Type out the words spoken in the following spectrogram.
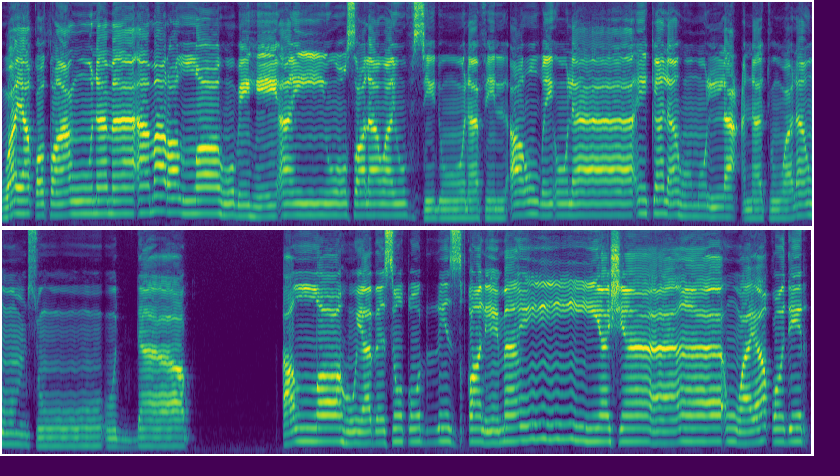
وَيَقْطَعُونَ مَا أَمَرَ اللَّهُ بِهِ أَن يُوصَلَ وَيُفْسِدُونَ فِي الْأَرْضِ أُولَٰئِكَ لَهُمُ اللَّعْنَةُ وَلَهُمْ سُوءُ الدَّارِ. اللَّهُ يَبْسُطُ الرِّزْقَ لِمَن يَشَاءُ وَيَقْدِرُ.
